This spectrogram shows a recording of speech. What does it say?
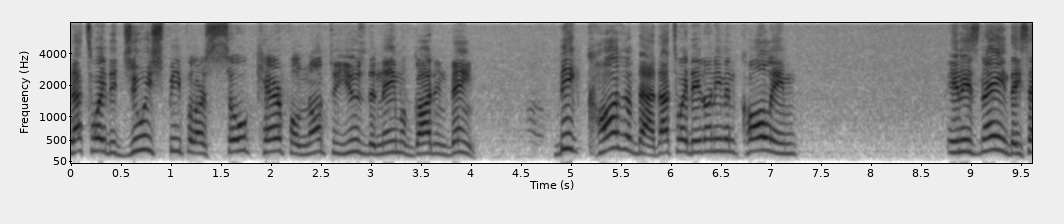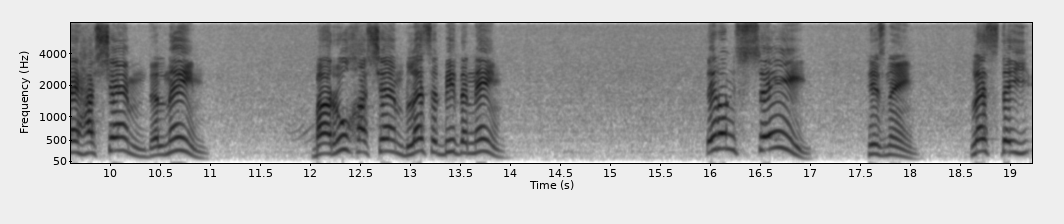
that's why the Jewish people are so careful not to use the name of God in vain. Because of that. That's why they don't even call him in his name. They say Hashem, the name. Baruch Hashem, blessed be the name. They don't say his name, lest they,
